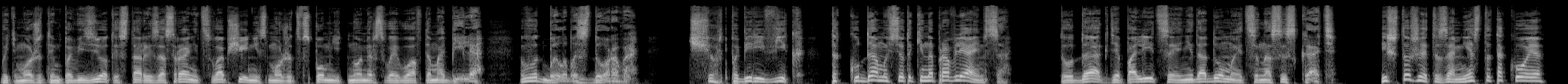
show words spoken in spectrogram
Быть может, им повезет, и старый засранец вообще не сможет вспомнить номер своего автомобиля. Вот было бы здорово. «Черт побери, Вик, так куда мы все-таки направляемся?» Туда, где полиция не додумается нас искать. И что же это за место такое?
